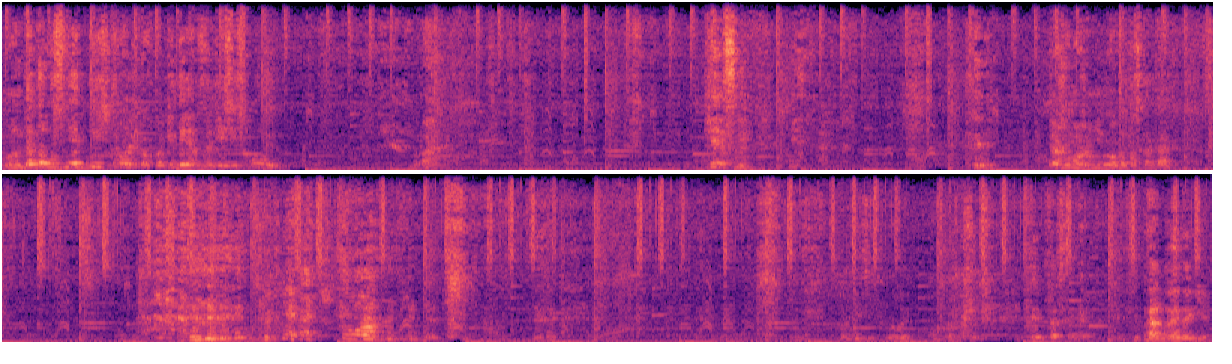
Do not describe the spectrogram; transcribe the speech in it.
Мы готовы снять 10 роликов по PDF за 10 минут. Если... Даже можем немного поскакать. Блять, что? На одной ноге.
